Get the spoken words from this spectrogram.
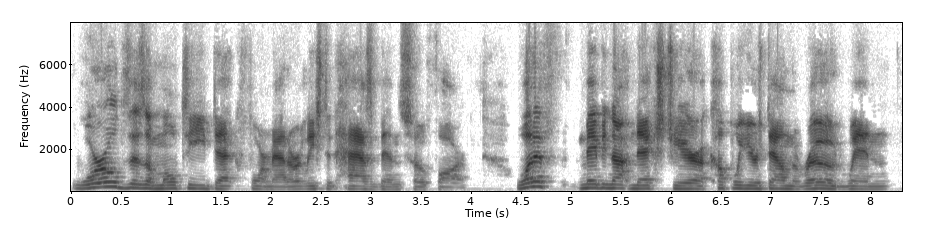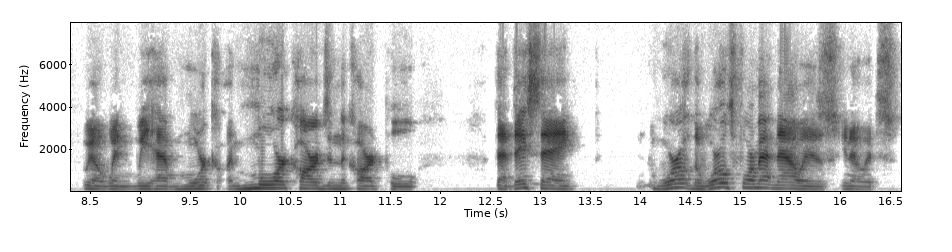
worlds is a multi-deck format or at least it has been so far what if maybe not next year a couple years down the road when you know when we have more more cards in the card pool that they say world the world's format now is you know it's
